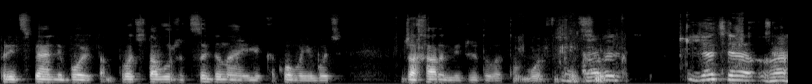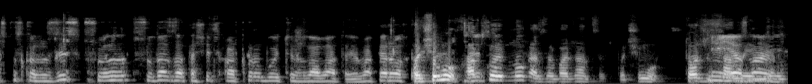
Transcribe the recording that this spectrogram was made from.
принципиальный бой там против того же Цыгана или какого-нибудь Джахара Меджидова там может быть. Я тебе, знаешь, что скажу, здесь сюда, сюда затащить хардкор будет тяжеловато. И, во-первых... Почему? В хардкоре много азербайджанцев. Почему? Тот же не, самый... я знаю.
